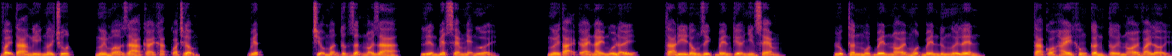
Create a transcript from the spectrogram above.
vậy ta nghỉ ngơi chút, ngươi mở ra cái khác quá chậm. Biết. Triệu mẫn tức giận nói ra, liền biết xem nhẹ người. Ngươi tại cái này ngồi đấy, ta đi đông dịch bên kia nhìn xem. Lục thần một bên nói một bên đứng người lên. Ta có hay không cần tới nói vài lời?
